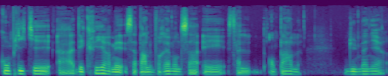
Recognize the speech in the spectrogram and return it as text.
compliqué à décrire, mais ça parle vraiment de ça et ça en parle d'une manière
